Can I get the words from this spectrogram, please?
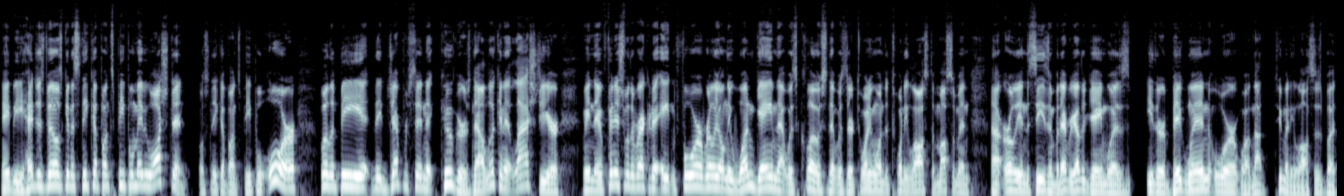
Maybe Hedgesville is going to sneak up on some people. Maybe Washington will sneak up on some people. Or will it be the Jefferson Cougars? Now, looking at last year, I mean, they finished with a record of eight and four. Really, only one game that was close. That was their twenty-one to twenty loss to Musselman uh, early in the season. But every other game was either a big win or, well, not too many losses, but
